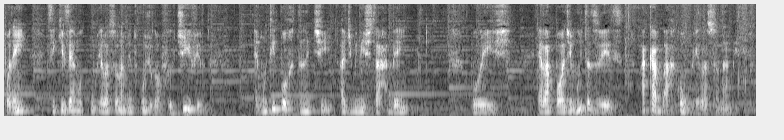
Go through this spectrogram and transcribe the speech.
Porém, se quisermos um relacionamento conjugal frutífero, é muito importante administrar bem, pois ela pode muitas vezes acabar com o relacionamento.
